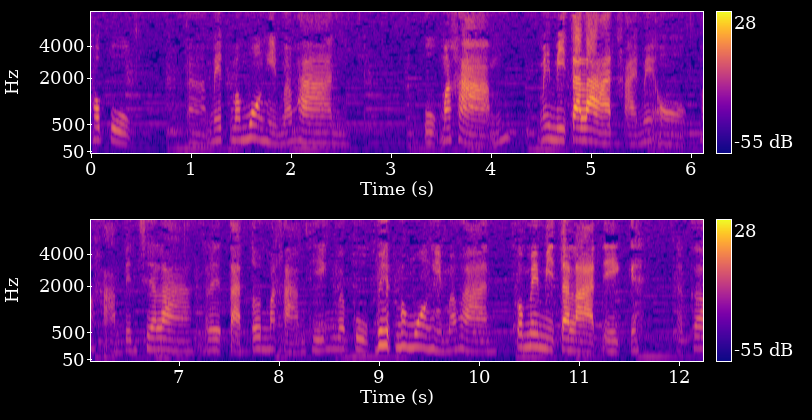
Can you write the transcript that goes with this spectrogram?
เขาปลูกเม็ดมะม่วงหินมะพาน ปลูกมะขาม ไม่มีตลาดขายไม่ออกมะขามเป็นเชื้อราเลยตัดต้นมะขามทิ้งมาปลูกเม็ดมะม่วงหิมพานต์ก็ไม่มีตลาดอีก แล้วก็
